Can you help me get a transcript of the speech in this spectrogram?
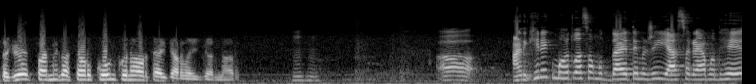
सगळेच सामील असल्यावर कोण कोणावर काही कारवाई करणार? आणखीन एक महत्त्वाचा मुद्दा आहे ते म्हणजे या सगळ्यामध्ये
